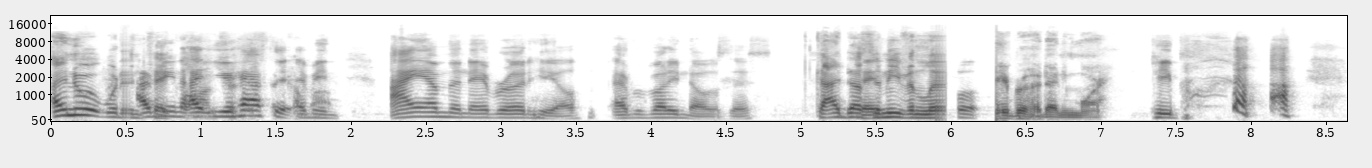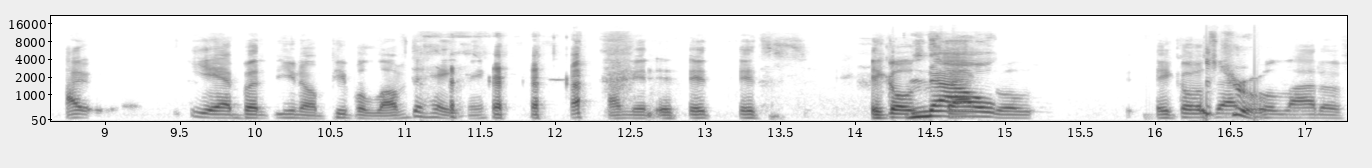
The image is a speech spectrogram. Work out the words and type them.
I knew it wouldn't I take mean, I, you have to. I mean, out. I am the neighborhood heel. Everybody knows this. Guy doesn't even live the neighborhood anymore. people i yeah but you know people love to hate me i mean it, it it's it goes Now- back to a, it goes back true. to a lot of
